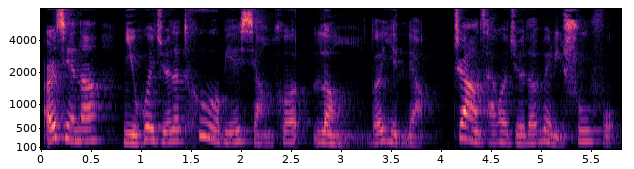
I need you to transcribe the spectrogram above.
而且呢你会觉得特别想喝冷的饮料。这样才会觉得胃里舒服，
